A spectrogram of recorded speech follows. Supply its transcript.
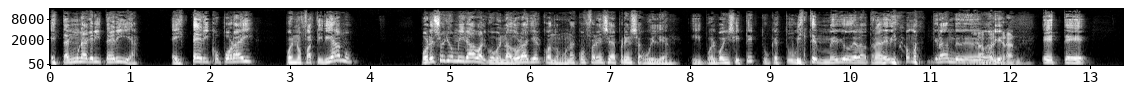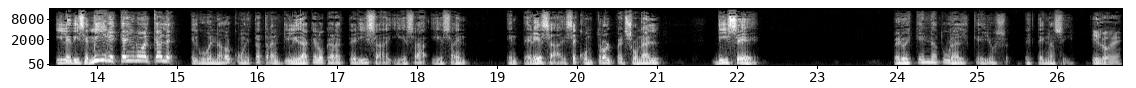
está en una gritería e histérico por ahí, pues nos fastidiamos. Por eso yo miraba al gobernador ayer cuando en una conferencia de prensa, William, y vuelvo a insistir, tú que estuviste en medio de la tragedia más grande de, de La más María, grande. este, y le dice, mire que hay unos alcaldes. El gobernador con esta tranquilidad que lo caracteriza y esa, y esa en- entereza, ese control personal, dice, pero es que es natural que ellos estén así, Y lo es.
